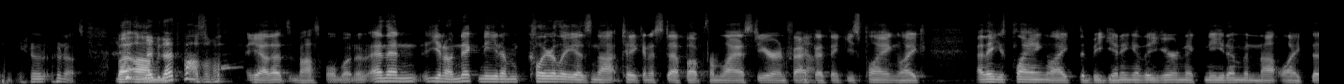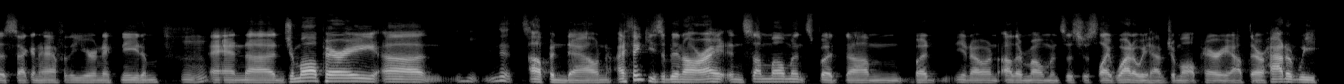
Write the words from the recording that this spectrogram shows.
you know, who knows? But um, maybe that's possible. yeah, that's possible. But and then you know Nik Needham clearly has not taken a step up from last year. In fact, No. I think he's playing like I think he's playing like the beginning of the year Nik Needham and not like the second half of the year Nik Needham. Mhm. And uh, Jamal Perry, uh, it's up and down. I think he's been all right in some moments, but um, but you know, in other moments, it's just like, why do we have Jamal Perry out there? How did we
